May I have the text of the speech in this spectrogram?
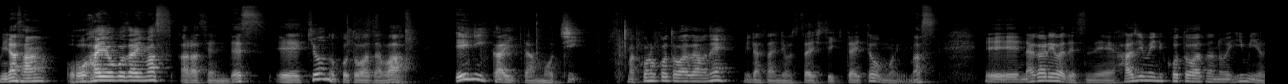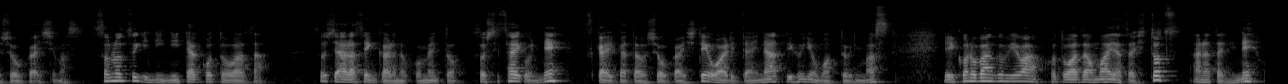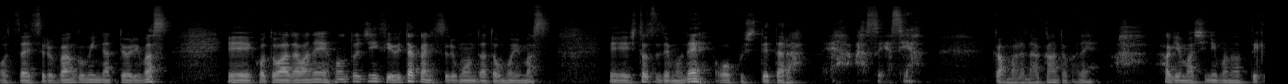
皆さんおはようございます。あらせんです、えー今日のことわざは絵に描いた餅、まあ、このことわざをね皆さんにお伝えしていきたいと思います、えー流れはですね初めにことわざの意味を紹介します。その次に似たことわざ。そしてあらせんからのコメント。そして最後にね使い方を紹介して終わりたいなというふうに思っております、えこの番組はことわざを毎朝一つあなたにねお伝えする番組になっております。えーことわざはね、本当人生を豊かにするもんだと思います。えー一つでもね、多く知ってたら、いや、あすやすや、頑張らなあかんとかね、励ましにもなって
